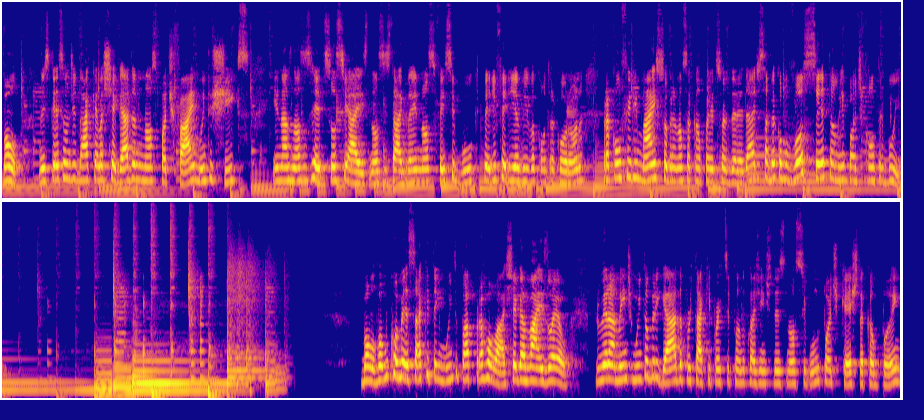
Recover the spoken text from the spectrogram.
Bom, não esqueçam de dar aquela chegada no nosso Spotify, muito chiques, e nas nossas redes sociais, nosso Instagram e nosso Facebook, Periferia Viva contra a Corona, para conferir mais sobre a nossa campanha de solidariedade e saber como você também pode contribuir. Bom, vamos começar que tem muito papo para rolar. Chega mais, Léo. Primeiramente, muito obrigada por estar aqui participando com a gente desse nosso segundo podcast da campanha.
